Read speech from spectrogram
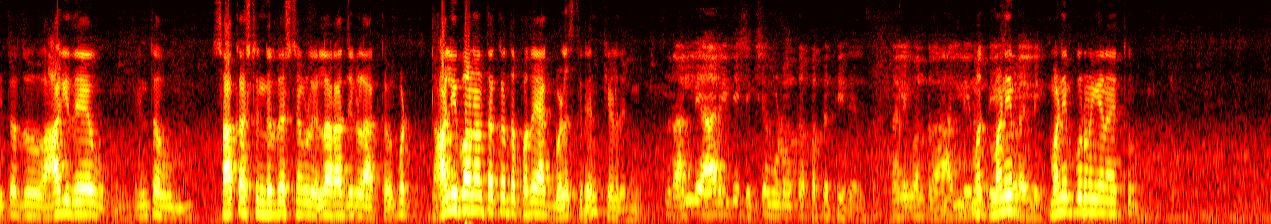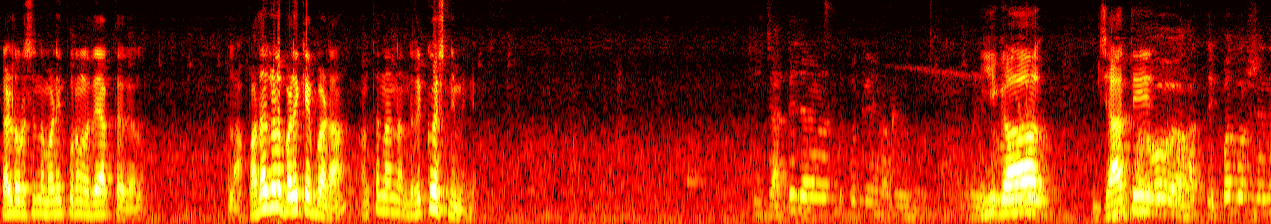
ಇಂಥದ್ದು ಆಗಿದೆ ಇಂಥ ಸಾಕಷ್ಟು ನಿರ್ದೇಶನಗಳು ಎಲ್ಲ ರಾಜ್ಯಗಳು ಆಗ್ತವೆ ಬಟ್ ತಾಲಿಬಾನ್ ಅಂತಕ್ಕಂಥ ಪದ ಯಾಕೆ ಬಳಸ್ತೀರಿ ಅಂತ ಕೇಳಿದೆ ನೀವು ಸರ್ ಅಲ್ಲಿ ಆ ರೀತಿ ಶಿಕ್ಷೆ ಮಾಡುವಂತ ಪದ್ಧತಿ ಇದೆ ತಾಲಿಬಾನ್ ಅಲ್ಲಿ ಮತ್ತು ಮಣಿ ಮಣಿಪುರ್ನಾಗ ಏನಾಯಿತು? ಎರಡು ವರ್ಷದಿಂದ ಮಣಿಪುರ್ನಲ್ಲಿ ಅದೇ ಆಗ್ತಾ ಇದೆ ಅಲ್ಲ ಪದಗಳ ಬಳಕೆ ಬೇಡ ಅಂತ ನನ್ನ ರಿಕ್ವೆಸ್ಟ್ ನಿಮಗೆ. ಜಾತಿ ಜನಗಣತಿ ಬಗ್ಗೆ ಏನಾದ್ರು ಈಗ ಜಾತಿ ಹತ್ತು ಇಪ್ಪತ್ತು ವರ್ಷದಿಂದ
